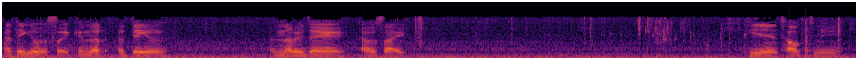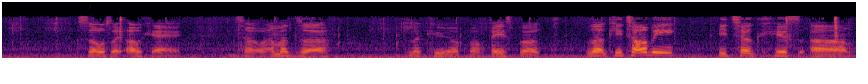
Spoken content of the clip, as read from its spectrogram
I think it was like another a day another day, I was like, he didn't talk to me. So I was like, okay. So I'm about to look you up on Facebook. Look, he told me he took his um,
